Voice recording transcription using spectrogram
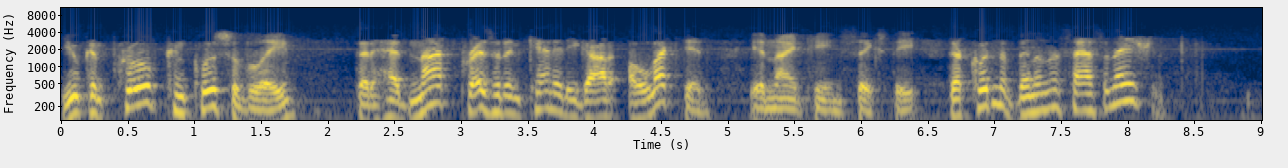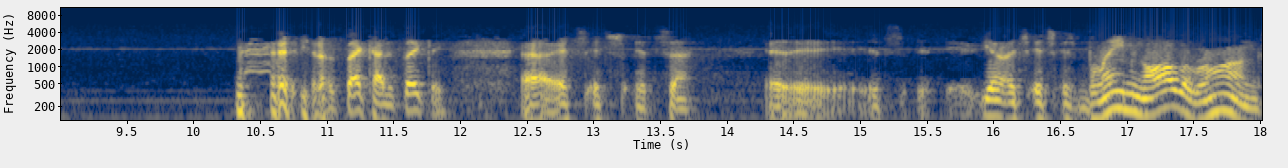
You can prove conclusively that had not President Kennedy got elected in 1960, there couldn't have been an assassination. you know, it's that kind of thinking. Uh, it's it's it's uh, it's you know it's, it's it's blaming all the wrongs.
